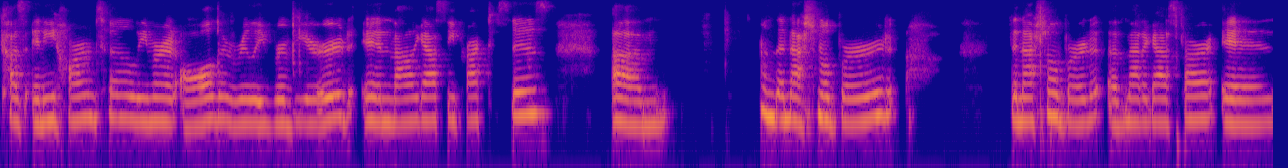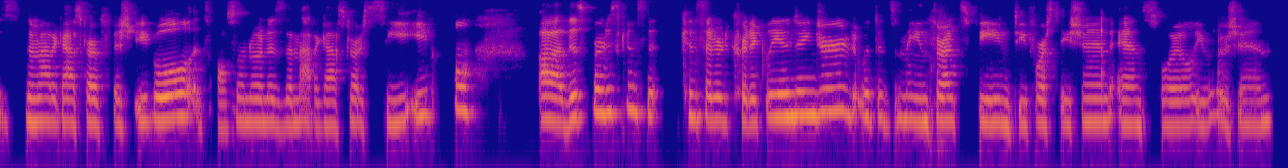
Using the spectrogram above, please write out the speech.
cause any harm to a lemur at all. They're really revered in Malagasy practices. Um, and the national bird, the national bird of Madagascar is the Madagascar fish eagle. It's also known as the Madagascar sea eagle. Uh, this bird is cons- considered critically endangered, with its main threats being deforestation and soil erosion.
